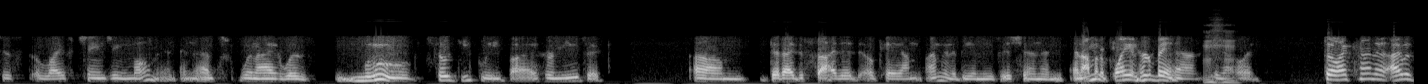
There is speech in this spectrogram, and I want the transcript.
just a life changing moment. And that's when I was moved so deeply by her music um, that I decided, okay, I'm I'm going to be a musician and, and I'm going to play in her band, you Mhm. know. And so I kind of I was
